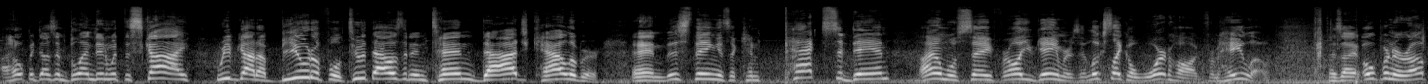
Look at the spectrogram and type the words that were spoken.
I hope it doesn't blend in with the sky. We've got a beautiful 2010 Dodge Caliber, and this thing is a compact sedan. I almost say, for all you gamers, it looks like a warthog from Halo. As I open her up,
